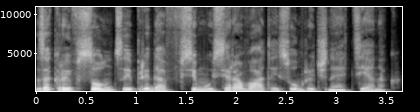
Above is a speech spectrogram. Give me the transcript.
закрыв солнце и придав всему сероватый сумрачный оттенок.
